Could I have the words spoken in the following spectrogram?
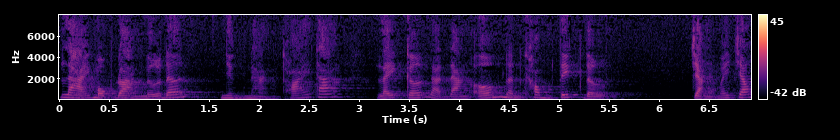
Lại một đoàn nữa đến Nhưng nàng thoái thác Lấy cớ là đang ốm nên không tiếp được. Chẳng mấy chốc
